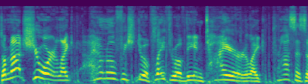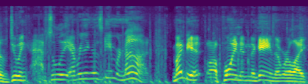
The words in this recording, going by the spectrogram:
So I'm not sure, like, I don't know if we should do a playthrough of the entire, like, process of doing absolutely everything in this game or not. Might be a, a point in the game that we're like,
